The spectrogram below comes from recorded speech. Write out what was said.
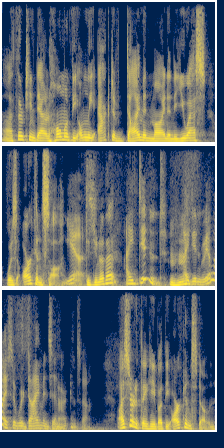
Uh, 13 down, home of the only active diamond mine in the U.S. was Arkansas. Yes. Did you know that? I didn't. Mm-hmm. I didn't realize there were diamonds in Arkansas. I started thinking about the Arkenstone,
